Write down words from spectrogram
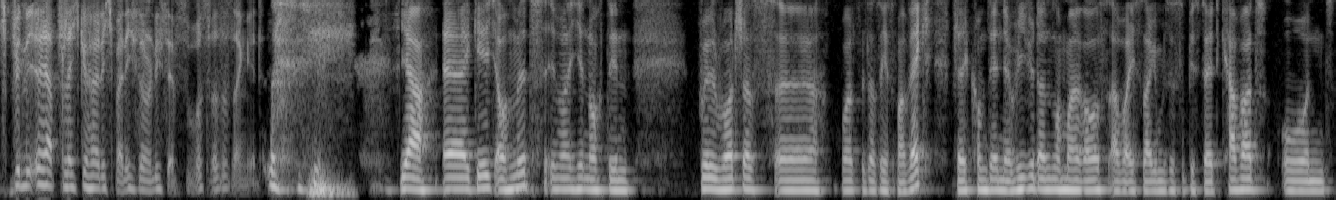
ich bin, ihr habt vielleicht gehört, ich war nicht so noch nicht selbstbewusst, was das angeht. ja, äh, gehe ich auch mit. Immer hier noch den Will Rogers, äh, Wort will das jetzt mal weg. Vielleicht kommt er in der Review dann nochmal raus, aber ich sage Mississippi State covered und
